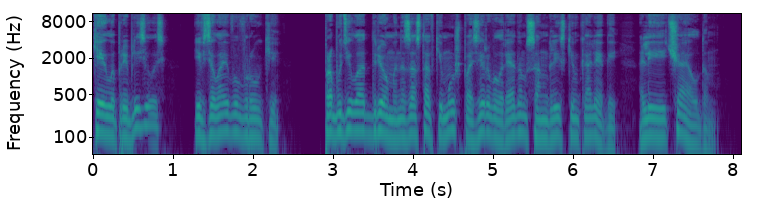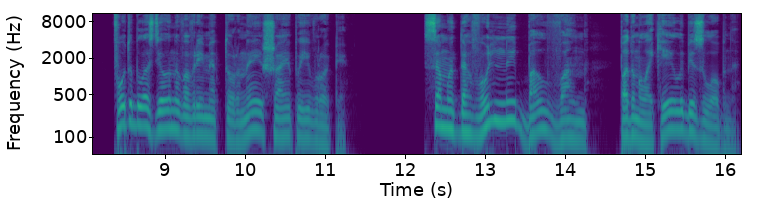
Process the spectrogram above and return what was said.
Кейла приблизилась и взяла его в руки. Пробудила от дремы, на заставке муж позировал рядом с английским коллегой, Ли Чайлдом. Фото было сделано во время турне и шая по Европе. «Самодовольный болван», — подумала Кейла беззлобно.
